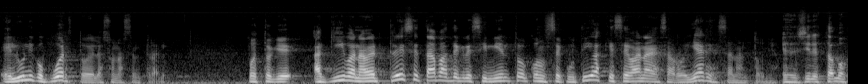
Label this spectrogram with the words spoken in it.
el único puerto de la zona central puesto que aquí van a haber tres etapas de crecimiento consecutivas que se van a desarrollar en San Antonio. Es decir, estamos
